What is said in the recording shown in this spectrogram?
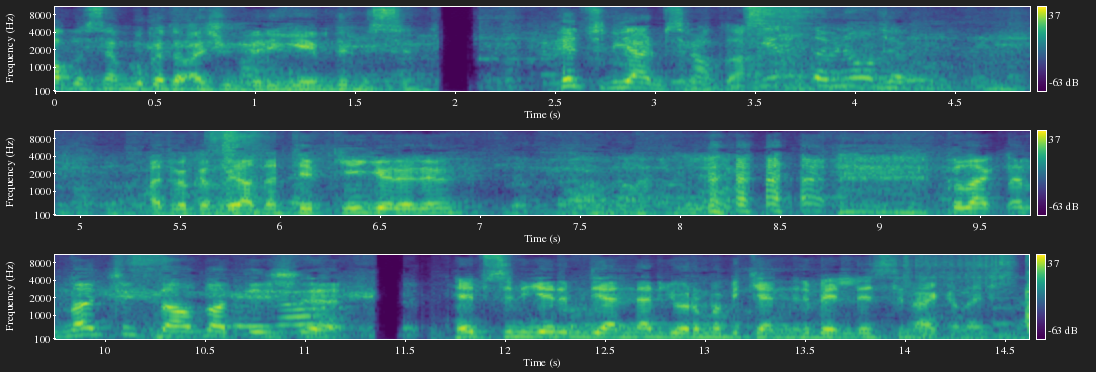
Abla sen bu kadar acı biberi yiyebilir misin? Hepsini yer misin abla? Yeriz tabii ne olacak? Hadi bakalım birazdan tepkiyi görelim. Kulaklarından çıktı abla ateşi. Hepsini yerim diyenler yoruma bir kendini belli etsin arkadaşlar.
